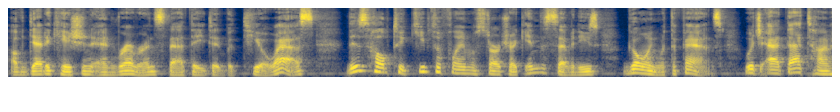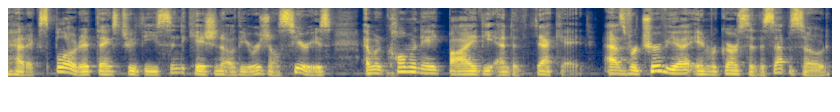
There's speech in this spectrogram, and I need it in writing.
of dedication and reverence that they did with TOS, this helped to keep the flame of Star Trek in the 70s going with the fans, which at that time had exploded thanks to the syndication of the original series and would culminate by the end of the decade. As for trivia in regards to this episode,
